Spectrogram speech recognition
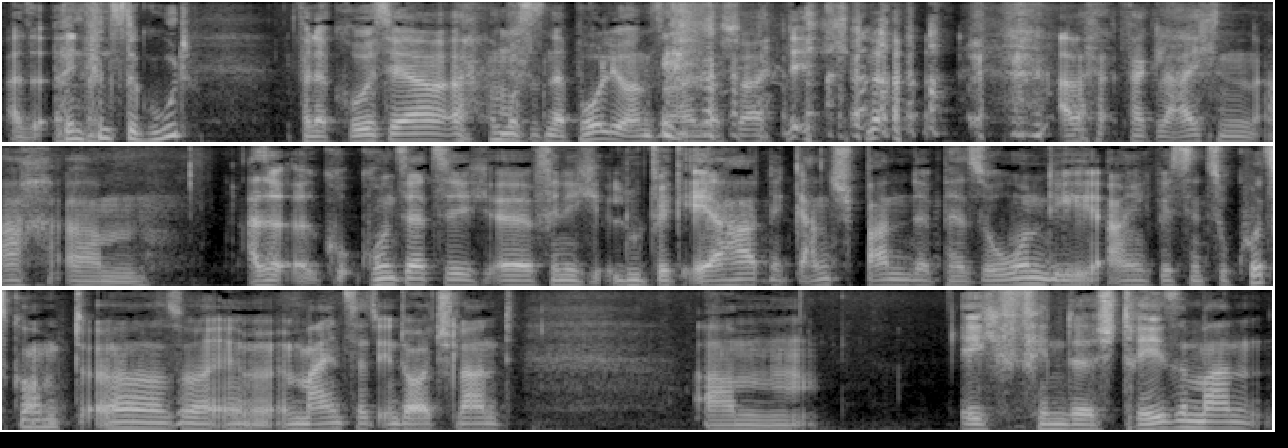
Also Wen findest du gut? von der Größe her muss es Napoleon sein wahrscheinlich. ne? Aber ver vergleichen, ach, ähm, also äh, gru- grundsätzlich äh, finde ich Ludwig Erhard eine ganz spannende Person, die eigentlich ein bisschen zu kurz kommt, äh, so im, im Mindset in Deutschland. Ähm, ich finde Stresemann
